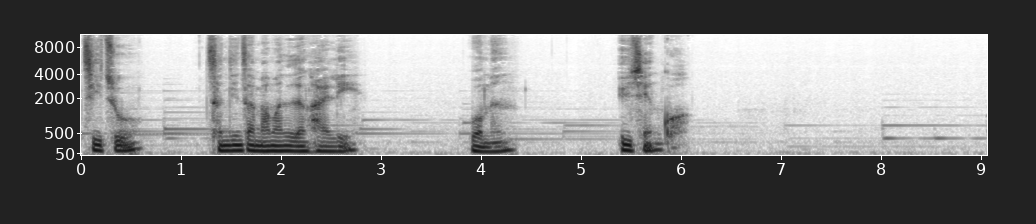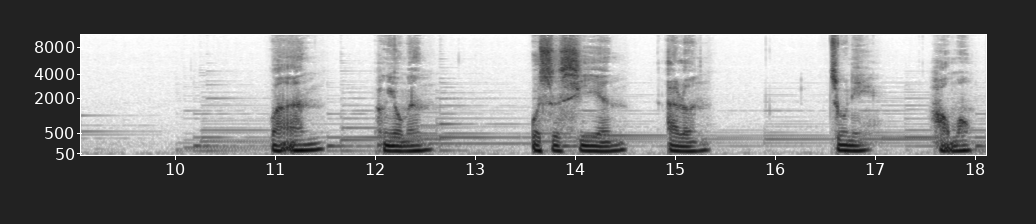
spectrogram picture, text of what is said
记住，曾经在茫茫的人海里，我们遇见过。晚安，朋友们，我是夕颜艾伦，祝你好梦。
